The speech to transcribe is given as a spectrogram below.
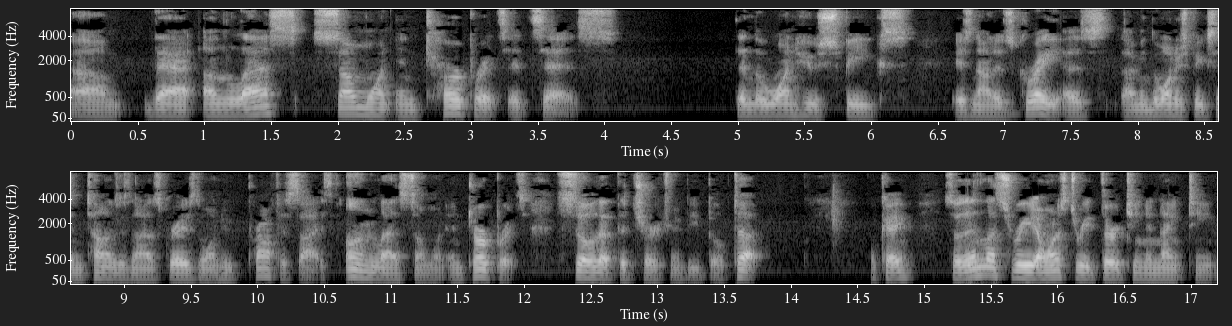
um, that unless someone interprets, it says, then the one who speaks is not as great as, I mean, the one who speaks in tongues is not as great as the one who prophesies, unless someone interprets, so that the church may be built up. Okay, so then let's read, I want us to read 13 and 19.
